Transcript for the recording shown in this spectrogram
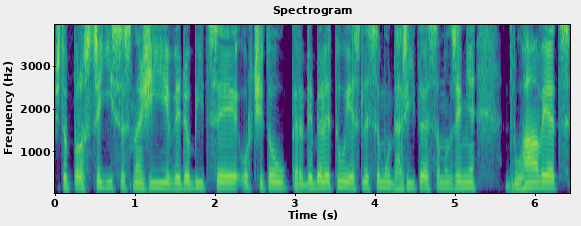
že to prostředí se snaží vydobít si určitou kredibilitu. Jestli se mu daří, to je samozřejmě druhá věc.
